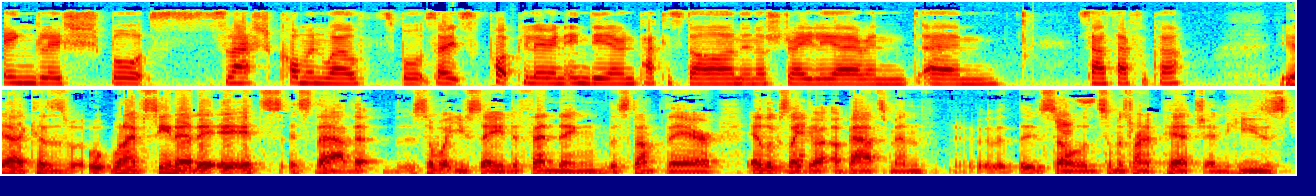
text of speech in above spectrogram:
English sports slash Commonwealth sports. So it's popular in India and Pakistan and Australia and um, South Africa. Yeah, because when I've seen it, it, it's it's that that. So what you say, defending the stump there, it looks like a, a batsman. So Yes. someone's trying to pitch, and he's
